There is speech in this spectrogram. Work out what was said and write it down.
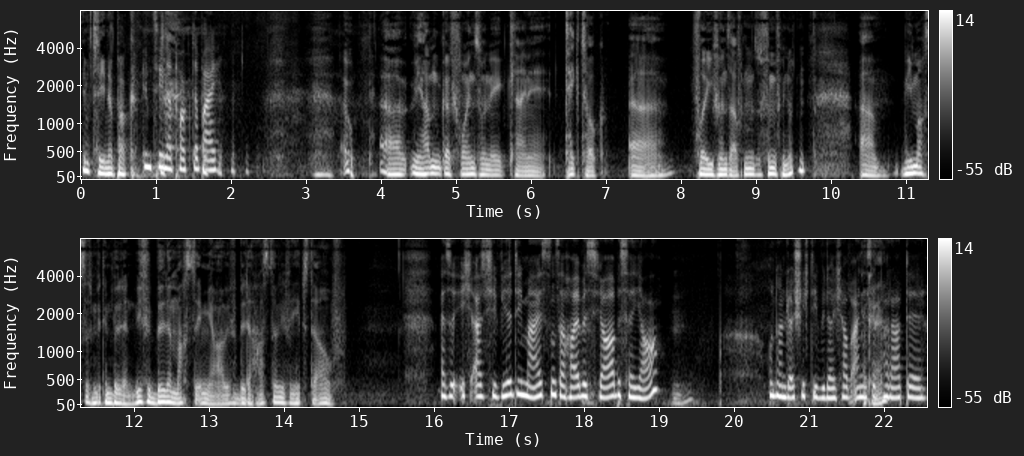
Im Zehnerpack. im Zehnerpack dabei. Oh. Äh, wir haben gerade vorhin so eine kleine Tech-Talk-Folge für uns aufgenommen, so fünf Minuten. Ähm, wie machst du es mit den Bildern? Wie viele Bilder machst du im Jahr? Wie viele Bilder hast du? Wie viel hebst du auf? Also ich archiviere die meistens ein halbes Jahr bis ein Jahr und dann lösche ich die wieder. Ich habe eine Okay. separate,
